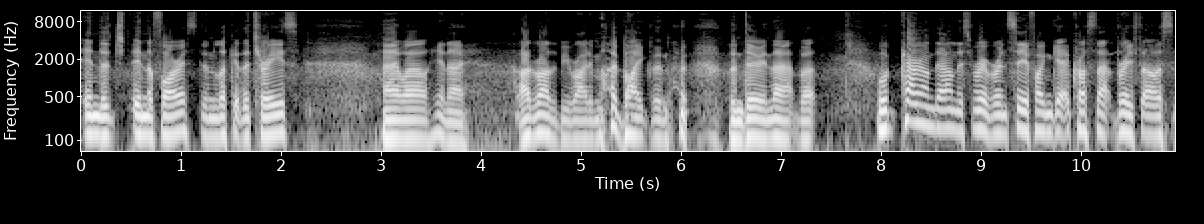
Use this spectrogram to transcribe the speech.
in the in the forest and look at the trees. Uh, well, you know, I'd rather be riding my bike than than doing that. But we'll carry on down this river and see if I can get across that bridge that I was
